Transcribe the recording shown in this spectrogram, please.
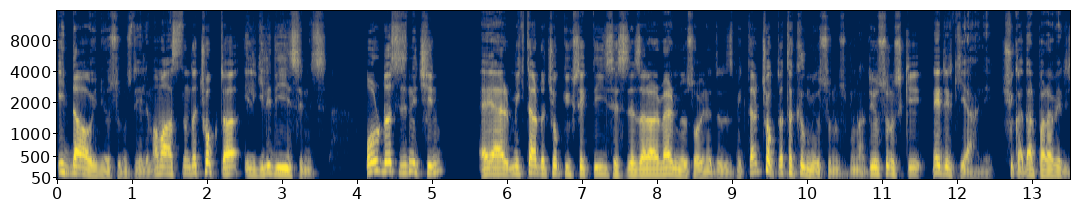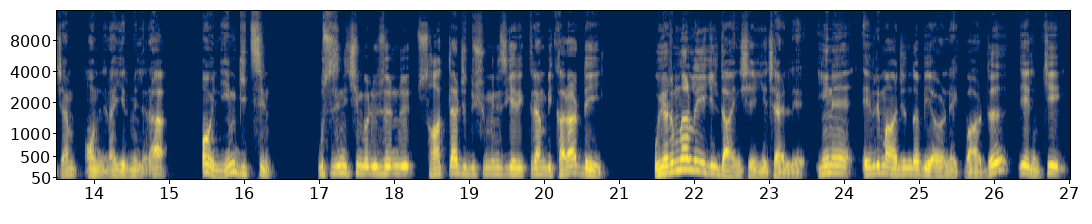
iddia oynuyorsunuz diyelim ama aslında çok da ilgili değilsiniz. Orada sizin için eğer miktar da çok yüksek değilse size zarar vermiyorsa oynadığınız miktar çok da takılmıyorsunuz buna. Diyorsunuz ki nedir ki yani şu kadar para vereceğim 10 lira 20 lira oynayayım gitsin. Bu sizin için böyle üzerinde saatlerce düşünmenizi gerektiren bir karar değil. Uyarımlarla ilgili de aynı şey geçerli. Yine evrim ağacında bir örnek vardı. Diyelim ki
